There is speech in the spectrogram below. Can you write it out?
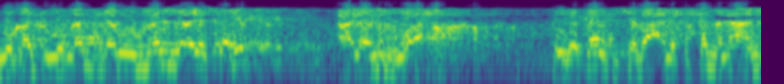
يقدم من لا يستحق على من هو أحق؟ فإذا كانت الشفاعة التي تسمى الآن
